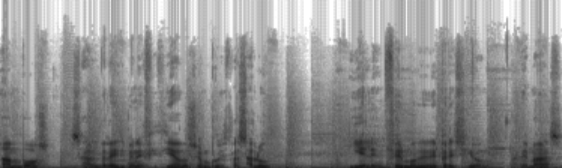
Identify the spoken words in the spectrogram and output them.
Ambos saldréis beneficiados en vuestra salud y el enfermo de depresión, además,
